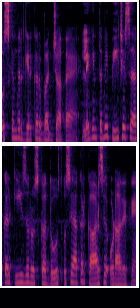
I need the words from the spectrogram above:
उसके अंदर गिरकर बच जाता है। लेकिन तभी पीछे से आकर कीज और उसका दोस्त उसे आकर कार से उड़ा देते हैं।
